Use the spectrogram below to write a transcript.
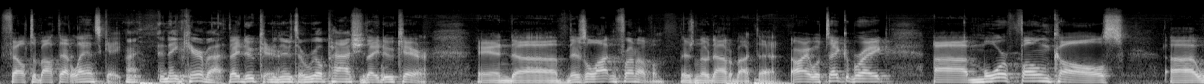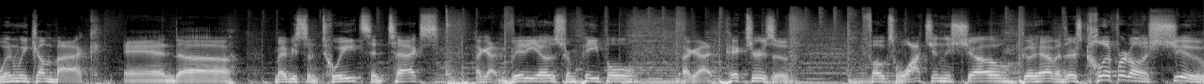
felt about that landscape. Right. And they care about it. They do care. I mean, there's a real passion. They do care. And uh, there's a lot in front of them. There's no doubt about that. All right, we'll take a break. Uh, more phone calls uh, when we come back, and uh, maybe some tweets and texts. I got videos from people, I got pictures of folks watching the show. Good heavens, there's Clifford on a shoe.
